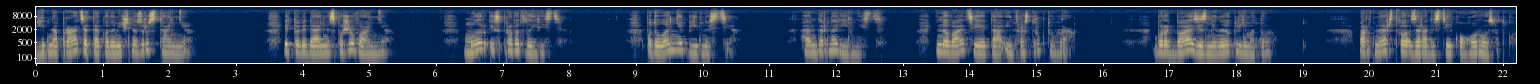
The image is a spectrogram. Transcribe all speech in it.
гідна праця та економічне зростання, відповідальне споживання, мир і справедливість, подолання бідності, гендерна рівність, інновації та інфраструктура, боротьба зі зміною клімату, партнерство заради стійкого розвитку.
